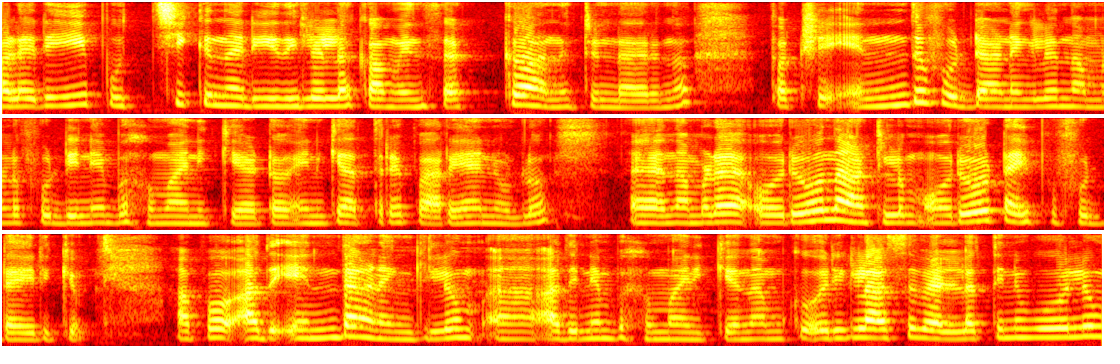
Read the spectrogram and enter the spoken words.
വളരെ പുച്ഛിക്കുന്ന രീതിയിലുള്ള കമൻസ് ഒക്കെ വന്നിട്ടുണ്ടായിരുന്നു. പക്ഷേ എന്ത് ഫുഡാണെങ്കിലും നമ്മൾ ഫുഡിനെ ബഹുമാനിക്കുക കേട്ടോ. എനിക്ക് അത്രേ പറയാനുള്ളൂ. നമ്മുടെ ഓരോ നാട്ടിലും ഓരോ ടൈപ്പ് ഫുഡായിരിക്കും അപ്പോൾ അത് എന്താണെങ്കിലും അതിനെ ബഹുമാനിക്കുക. നമുക്ക് ഒരു ഗ്ലാസ് വെള്ളത്തിന് പോലും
